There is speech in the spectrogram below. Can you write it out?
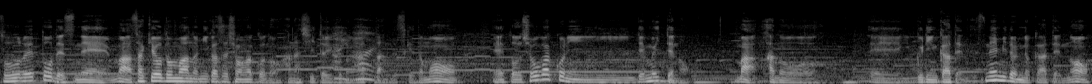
それとですね、まあ先ほどもあの三笠小学校の話ということがあったんですけども、はいはい、えっ、と小学校に出向いてのまああのえー、グリーンカーテンですね。緑のカーテンの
